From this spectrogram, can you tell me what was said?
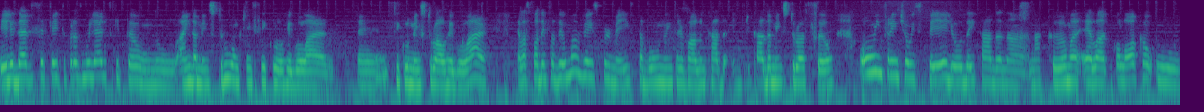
Ele deve ser feito para as mulheres que estão ainda menstruam, que tem ciclo regular, é, ciclo menstrual regular, elas podem fazer uma vez por mês, tá bom? No intervalo cada, entre cada menstruação, ou em frente ao espelho, ou deitada na, na cama. Ela coloca o,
